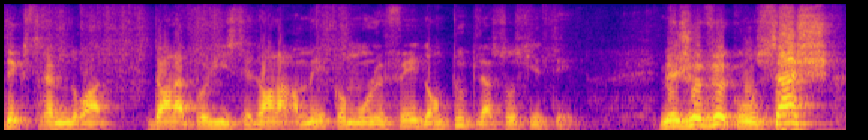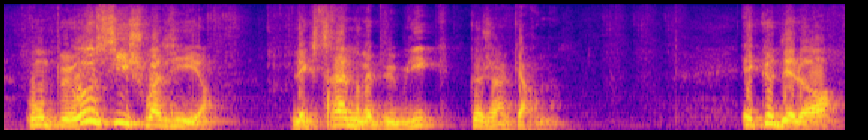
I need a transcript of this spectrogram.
d'extrême droite dans la police et dans l'armée, comme on le fait dans toute la société. Mais je veux qu'on sache qu'on peut aussi choisir l'extrême république que j'incarne. Et que dès lors,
